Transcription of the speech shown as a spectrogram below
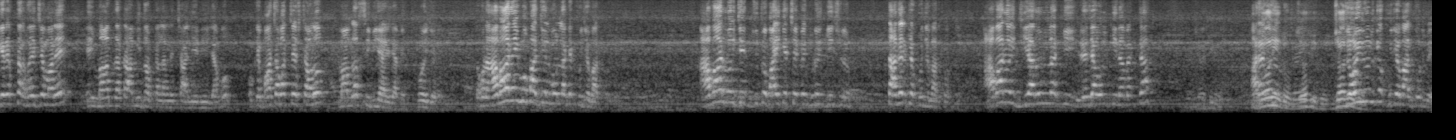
গ্রেফতার হয়েছে মানে এই মামলাটা আমি দরকার লাগলে চালিয়ে নিয়ে যাব। ওকে বাঁচাবার চেষ্টা হলো মামলা সিবিআই যাবে প্রয়োজনে। তখন আবার এই মোফাজ্জল মোল্লাকে খুঁজে বার করবে। আবার ওই যে দুটো বাইকে চেপে ঘুরে গিয়েছিল তাদেরকে খুঁজে বার করবে। আবার ওই জিয়ারুল্লাহ কি রেজাউল কি নাম একটা? জহিরুল, জহিরুল, জহিরুল। জহিরুলকে খুঁজে বার করবে।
